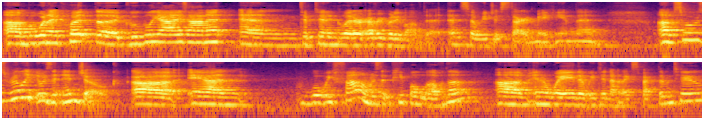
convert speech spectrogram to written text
Um, but when I put the googly eyes on it and dipped it in glitter, everybody loved it. And so we just started making them then. Um, so it was really, it was an in-joke. Uh, and what we found was that people love them um, in a way that we did not expect them to.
